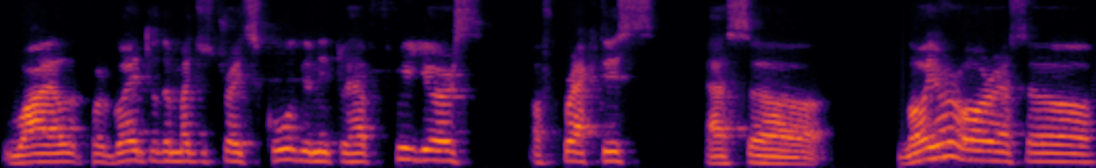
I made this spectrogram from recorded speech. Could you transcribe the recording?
While for going to the magistrate school, you need to have three years of practice as a lawyer or as a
